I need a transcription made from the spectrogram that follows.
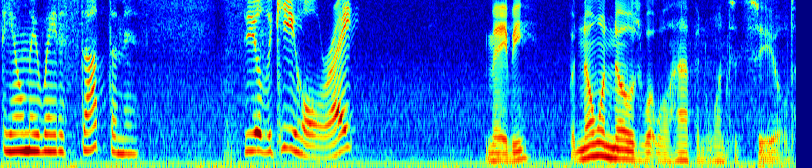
The only way to stop them is. Seal the keyhole, right? Maybe, but no one knows what will happen once it's sealed.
